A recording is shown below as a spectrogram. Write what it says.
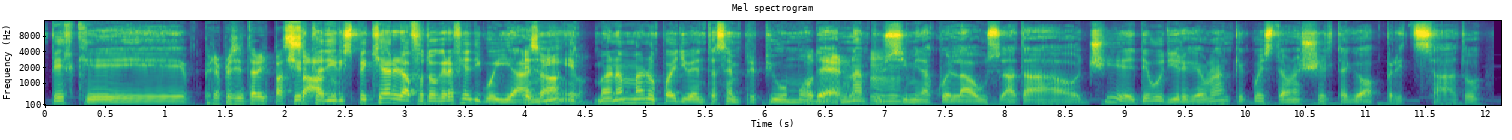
perché per rappresentare il passato cerca di rispecchiare la fotografia di quegli anni esatto. e mano a mano poi diventa sempre più moderna, Moderno. più mm-hmm. simile a quella usata oggi e devo dire che anche questa è una scelta che ho apprezzato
